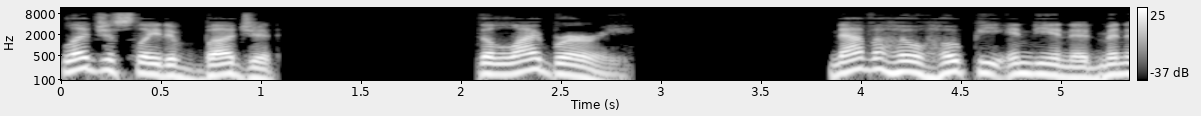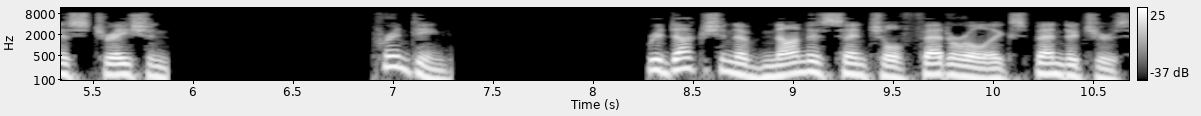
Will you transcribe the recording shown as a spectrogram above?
Legislative budget The library Navajo Hopi Indian administration Printing Reduction of non-essential federal expenditures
